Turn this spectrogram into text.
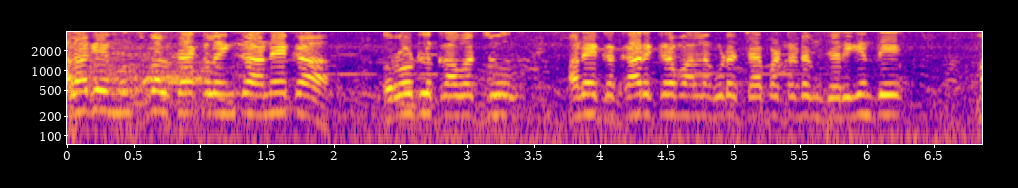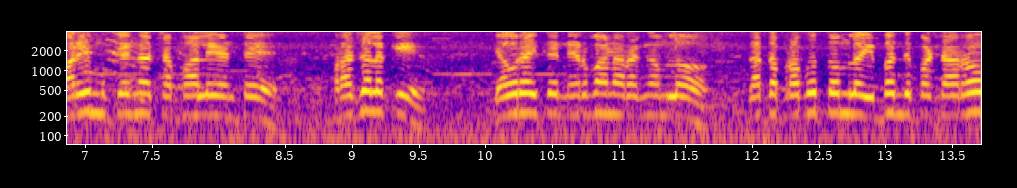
అలాగే మున్సిపల్ శాఖలో ఇంకా అనేక రోడ్లు కావచ్చు అనేక కార్యక్రమాలను కూడా చేపట్టడం జరిగింది. మరీ ముఖ్యంగా చెప్పాలి అంటే ప్రజలకి ఎవరైతే నిర్మాణ రంగంలో గత ప్రభుత్వంలో ఇబ్బంది పడ్డారో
